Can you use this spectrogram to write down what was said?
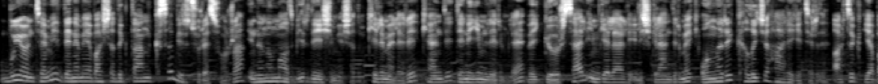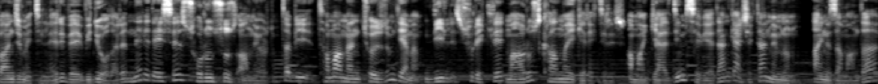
Bu yöntemi denemeye başladıktan kısa bir süre sonra inanılmaz bir değişim değişim yaşadım. Kelimeleri kendi deneyimlerimle ve görsel imgelerle ilişkilendirmek onları kalıcı hale getirdi. Artık yabancı metinleri ve videoları neredeyse sorunsuz anlıyordum. Tabii tamamen çözdüm diyemem. Dil sürekli maruz kalmayı gerektirir. Ama geldiğim seviyeden gerçekten memnunum. Aynı zamanda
